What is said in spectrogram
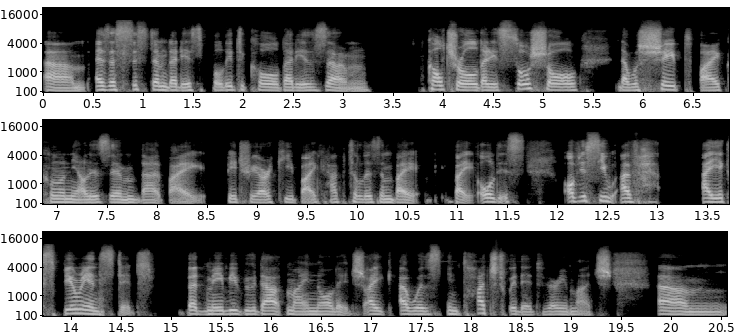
um, as a system that is political, that is um, cultural, that is social, that was shaped by colonialism, that by patriarchy, by capitalism, by by all this. Obviously, I've I experienced it, but maybe without my knowledge. I, I was in touch with it very much. Um,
